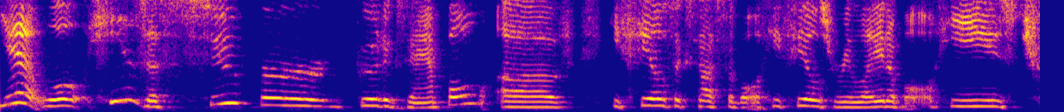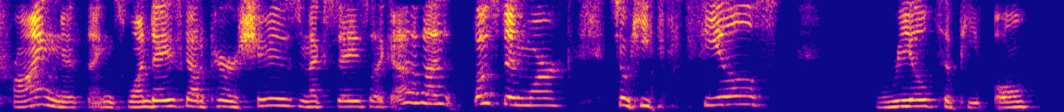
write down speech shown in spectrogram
Yeah, well, he is a super good example of he feels accessible, he feels relatable, he's trying new things. One day he's got a pair of shoes, the next day he's like, oh, that, those didn't work. So he feels real to people.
